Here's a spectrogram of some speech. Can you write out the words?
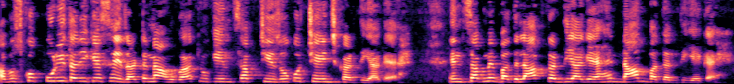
अब उसको पूरी तरीके से रटना होगा क्योंकि इन सब चीज़ों को चेंज कर दिया गया है। इन सब में बदलाव कर दिया गया है, नाम बदल दिए गए हैं।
